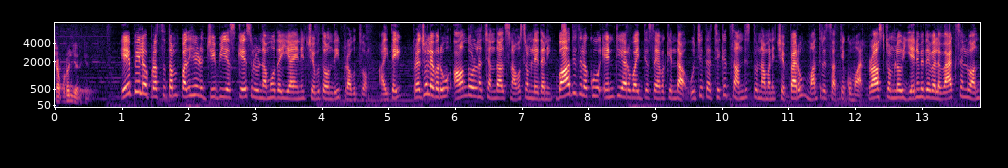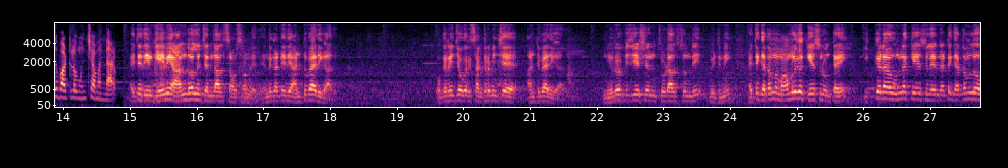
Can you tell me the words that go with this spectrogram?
చెప్పడం జరిగింది. ఏపీలో ప్రస్తుతం పదిహేడు జీబీఎస్ కేసులు నమోదయ్యాయని చెబుతోంది ప్రభుత్వం. అయితే ప్రజలెవరూ ఆందోళన చెందాల్సిన అవసరం లేదని బాధితులకు ఎన్టీఆర్ వైద్య సేవ కింద ఉచిత చికిత్స అందిస్తున్నామని చెప్పారు మంత్రి సత్యకుమార్. రాష్ట్రంలో ఎనిమిది వేల వ్యాక్సిన్లు అందుబాటులో ఉంచామన్నారు. అయితే దీనికి ఏమీ ఆందోళన చెందాల్సిన అవసరం లేదు. ఎందుకంటే ఇది అంటువ్యాధి కాదు. ఒకరి నుంచి ఒకరికి సంక్రమించే అంటువ్యాధి కాదు. న్యూరోఫిజియేషన్ చూడాల్సింది చూడాల్సి ఉంది వీటిని. అయితే గతంలో మామూలుగా కేసులు ఉంటాయి. ఇక్కడ ఉన్న కేసులు ఏంటంటే గతంలో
